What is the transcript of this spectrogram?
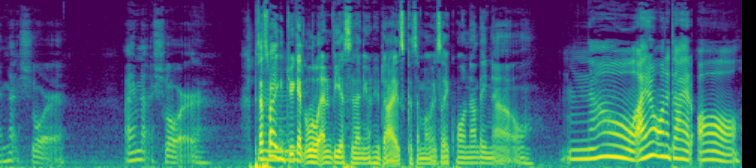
I'm not sure. I'm not sure. But that's why I do get a little envious of anyone who dies because I'm always like, well, now they know. No, I don't want to die at all.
